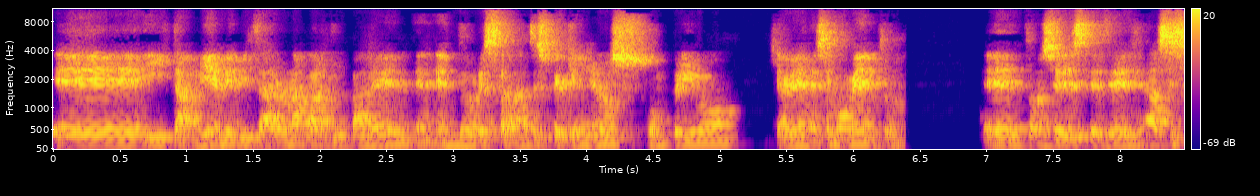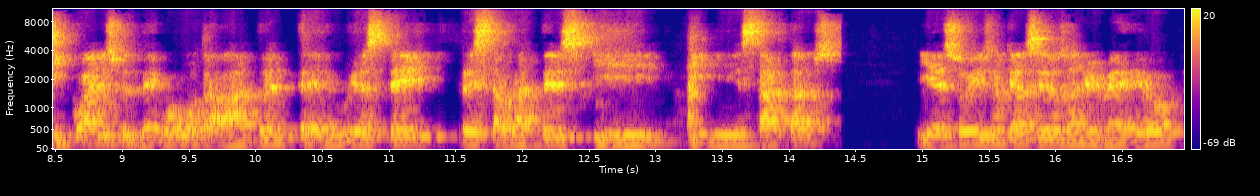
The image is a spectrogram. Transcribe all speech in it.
Eh, y también me invitaron a participar en, en, dos restaurantes pequeños, un primo que había en ese momento. Eh, entonces, desde hace cinco años, pues vengo como trabajando entre real estate, restaurantes y, y startups. Y eso hizo que hace dos años y medio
